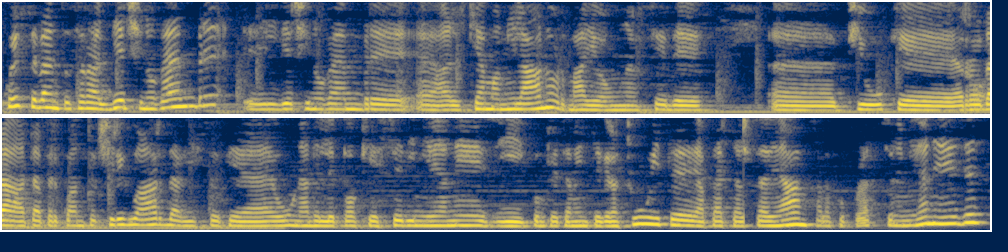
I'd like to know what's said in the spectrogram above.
Questo evento sarà il 10 novembre, il 10 novembre eh, al Chiama Milano, ormai ho una sede eh, più che rodata per quanto ci riguarda, visto che è una delle poche sedi milanesi completamente gratuite, aperte alla cittadinanza, alla popolazione milanese,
